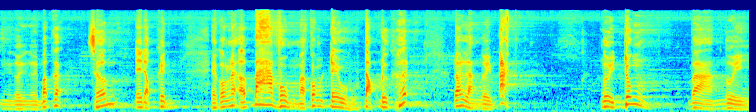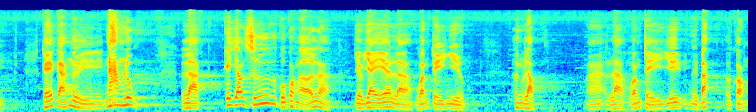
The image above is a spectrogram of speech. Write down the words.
người người mất á, sớm để đọc kinh. Thì con nói ở ba vùng mà con đều đọc được hết đó là người Bắc, người Trung và người kể cả người Nam luôn. Là cái giáo xứ của con ở là dầu dây là quản trị nhiều. Hưng lộc à, là quản trị với người bắc. Và còn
